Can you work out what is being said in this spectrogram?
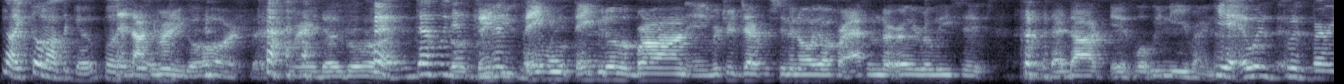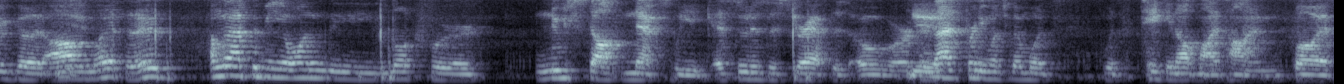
No, he's still not the goat. But that documentary go hard. That documentary does go hard. definitely So didn't thank you, thank you, thank you to LeBron and Richard Jefferson and all y'all for asking them to early release it. That doc is what we need right now. Yeah, it was it was very good. Um, like I said, there's I'm gonna have to be on the look for new stuff next week as soon as this draft is over. 'cause Yeah. that's pretty much been what's what's taking up my time. But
